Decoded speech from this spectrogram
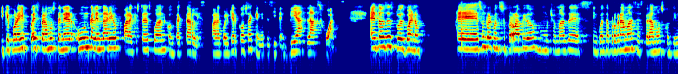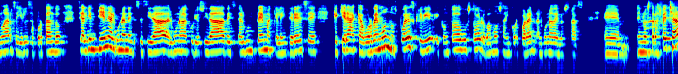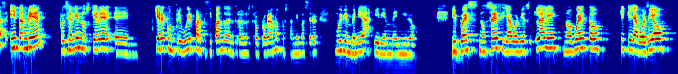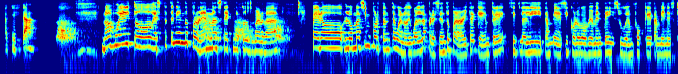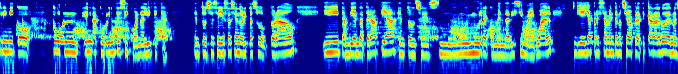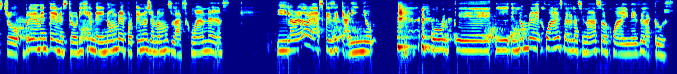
y que por ahí esperamos tener un calendario para que ustedes puedan contactarles para cualquier cosa que necesiten vía las Juanas. Entonces, pues bueno, eh, es un recuento súper rápido, mucho más de 50 programas. Esperamos continuar, seguirles aportando. Si alguien tiene alguna necesidad, alguna curiosidad, este, algún tema que le interese, que quiera que abordemos, nos puede escribir y con todo gusto lo vamos a incorporar en alguna de nuestras, em, en nuestras fechas. Y también, pues si alguien nos quiere, em, quiere contribuir participando dentro de nuestro programa, pues también va a ser muy bienvenida y bienvenido. Y pues no sé si ya volvió Lali, no ha vuelto, Kike ya volvió, aquí está. No ha vuelto, está teniendo problemas técnicos, ¿verdad? Pero lo más importante, bueno, igual la presento para ahorita que entre. Citlali también es psicólogo, obviamente, y su enfoque también es clínico con la corriente psicoanalítica. Entonces, ella está haciendo ahorita su doctorado y también da terapia, entonces muy, muy, muy recomendadísima igual y ella precisamente nos iba a platicar algo de nuestro, brevemente de nuestro origen del nombre, por qué nos llamamos las Juanas. Y la verdad, la verdad es que es de cariño, porque el, nombre de Juana está relacionada a Sor Juana Inés de la Cruz.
